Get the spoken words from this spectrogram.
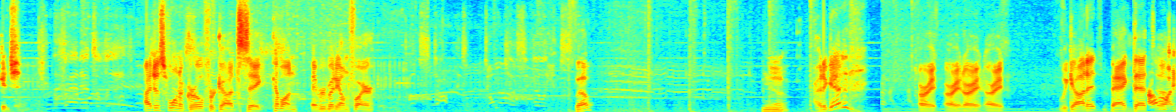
Good. I just want a girl for God's sake. Come on, everybody on fire. Well. Yeah. Right again? All right, all right, all right, all right. We got it. Bag that Oh uh, my god,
